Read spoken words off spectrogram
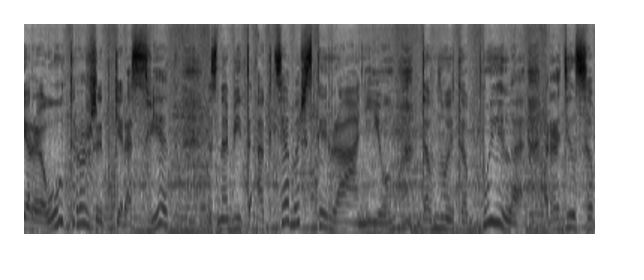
Серое утро, жидкий рассвет, знобит октябрьской ранью. Давно это было, родился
